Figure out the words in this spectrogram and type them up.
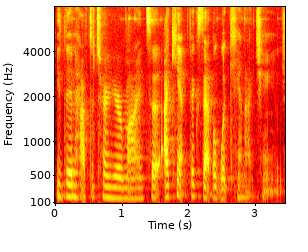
you then have to turn your mind to i can't fix that but what can i change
